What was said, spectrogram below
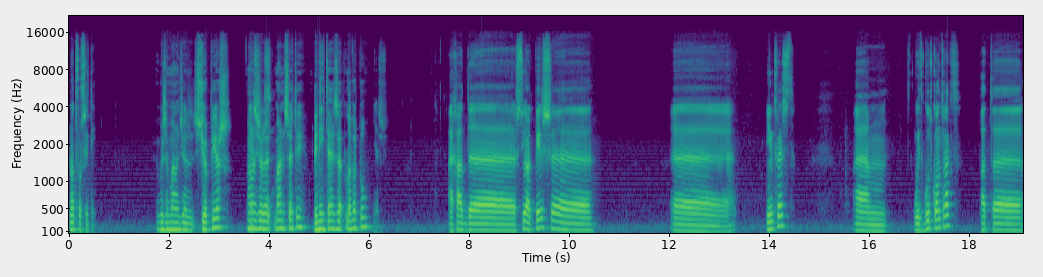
not for City. Who was the manager? Stuart Pearce, manager yes. at Man City. Benitez at Liverpool. Yes. I had uh, Stuart Pearce uh, interest um, with good contract, but uh,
